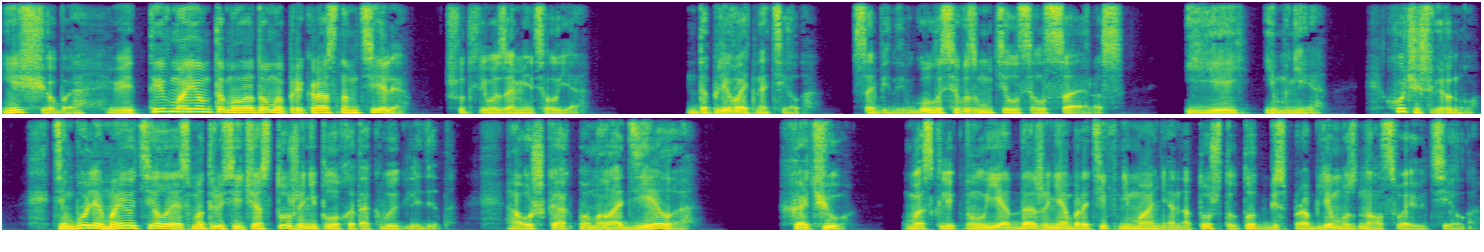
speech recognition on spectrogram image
Еще бы, ведь ты в моем то молодом и прекрасном теле», — шутливо заметил я. «Да плевать на тело», — с обидой в голосе возмутился Лсайрос. Ей, и мне. Хочешь верну? Тем более мое тело, я смотрю, сейчас тоже неплохо так выглядит. А уж как помолодело! Хочу!» — воскликнул я, даже не обратив внимания на то, что тот без проблем узнал свое тело.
